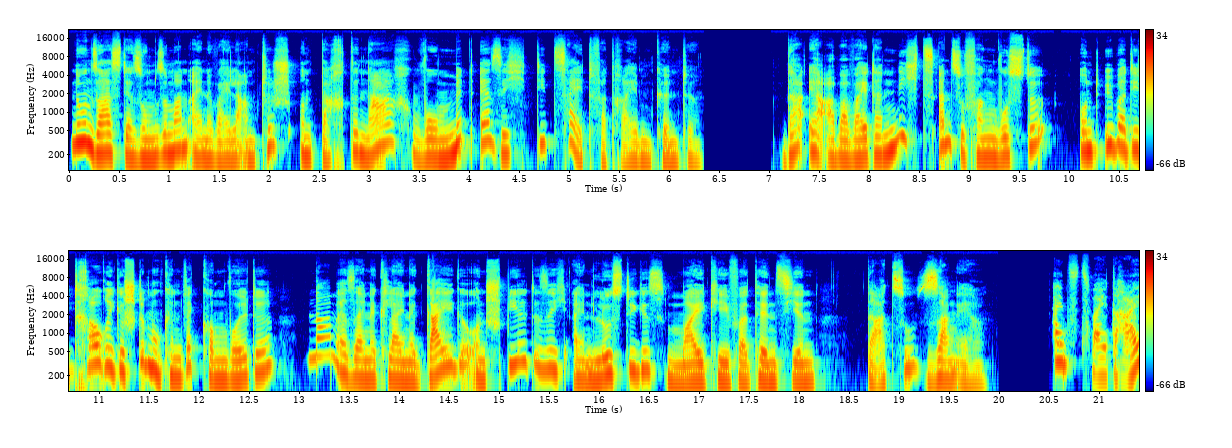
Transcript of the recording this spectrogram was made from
Nun saß der Sumsemann eine Weile am Tisch und dachte nach, womit er sich die Zeit vertreiben könnte. Da er aber weiter nichts anzufangen wusste und über die traurige Stimmung hinwegkommen wollte, nahm er seine kleine Geige und spielte sich ein lustiges Maikäfertänzchen. Dazu sang er. Eins, zwei, drei,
